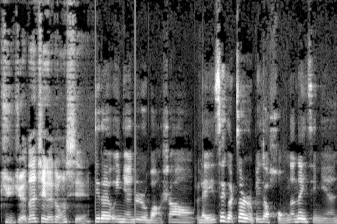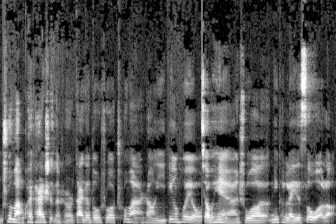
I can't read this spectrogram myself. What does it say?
咀嚼的这个东西。记得有一年是网上“雷”这个字儿比较红的那几年，春晚快开始的时候，大家都说春晚上一定会有小品演员说：“你可雷死我了。”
